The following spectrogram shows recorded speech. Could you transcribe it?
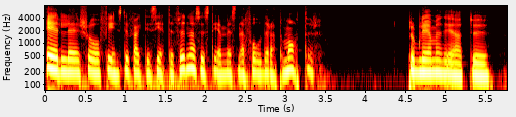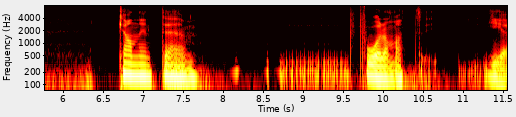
Eller så finns det faktiskt jättefina system med sina foderautomater. Problemet är att du kan inte mm, få dem att ge.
